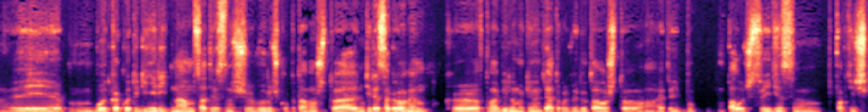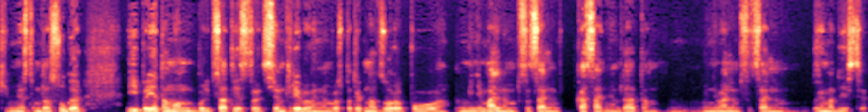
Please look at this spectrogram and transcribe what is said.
и будет какой-то генерить нам соответствующую выручку, потому что интерес огромен автомобильному кинотеатру ввиду того, что это получится единственным фактически местом досуга, и при этом он будет соответствовать всем требованиям Роспотребнадзора по минимальным социальным касаниям, да, там, минимальным социальным взаимодействием.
